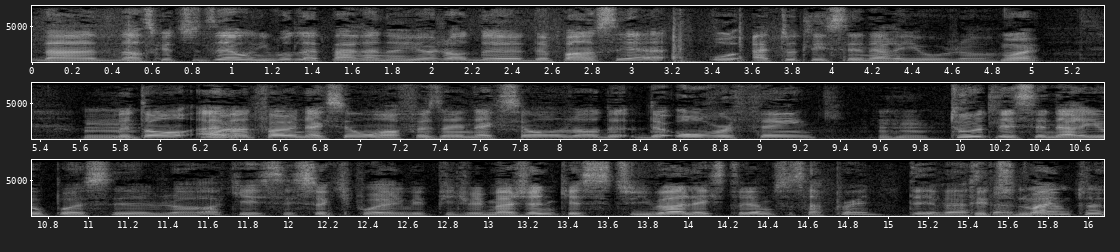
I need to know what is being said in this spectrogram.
dans, dans ce que tu disais au niveau de la paranoïa, genre de, de penser à, au- à tous les scénarios, genre. Ouais. Hmm. Mettons, avant Ouais. de faire une action ou en faisant une action, genre de, de overthink Mhm. tous les scénarios possibles. Genre, ok, c'est ça qui pourrait arriver. Puis j'imagine que si tu y vas à l'extrême, ça, ça peut être dévastateur. T'es-tu de même, toi?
